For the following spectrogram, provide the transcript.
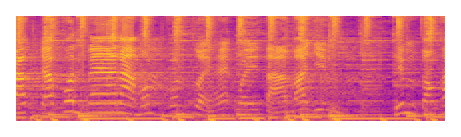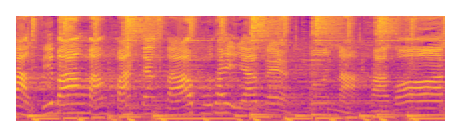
รักจากคนแม่หน้ามนคนสวยให้ไว้ตามายิ้มทิมสองข้างสีบางบางปานแต่งสาวผู้ไทยยาแก่เมื่อหน้าขางอน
